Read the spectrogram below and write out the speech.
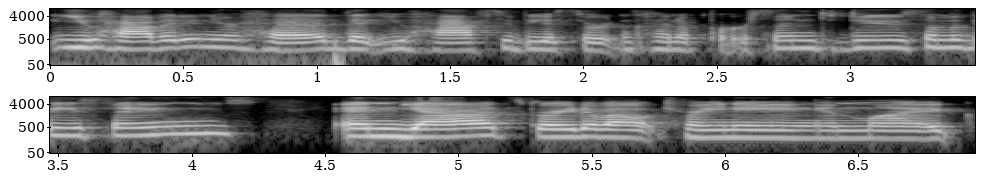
you have it in your head that you have to be a certain kind of person to do some of these things. And yeah, it's great about training and like,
